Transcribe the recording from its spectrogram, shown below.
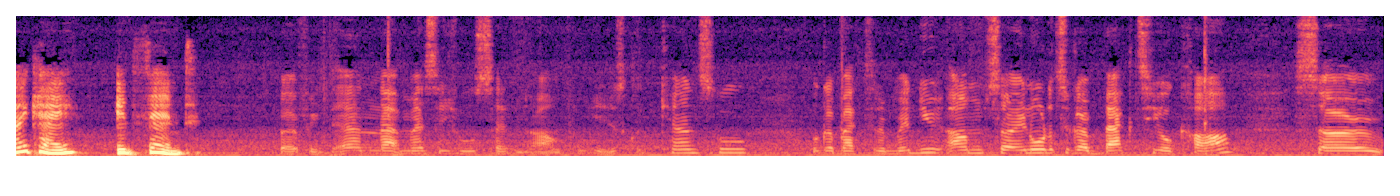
Okay, it's sent. Perfect, and that message will send um, from here. Just click cancel. We'll go back to the menu. Um, so in order to go back to your car, so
